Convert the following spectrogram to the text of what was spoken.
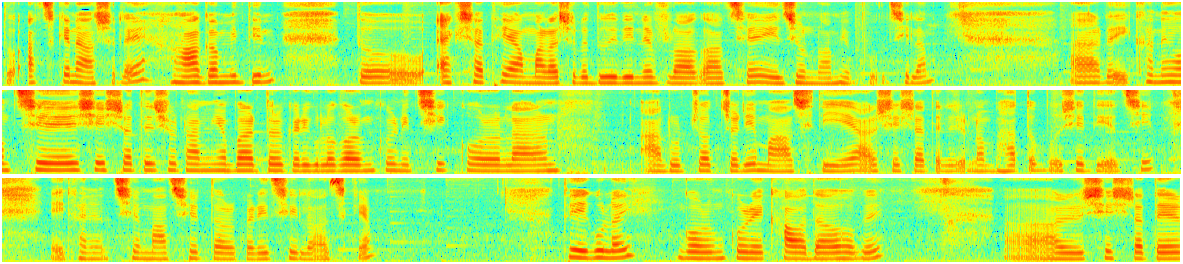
তো আজকে না আসলে, আগামী দিন। তো একসাথে আমার আসলে দুই দিনের ভ্লগ আছে, এই জন্য আমি বলছিলাম। আর এখানে হচ্ছে শেষ রাতের জন্য আমি আবার তরকারিগুলো গরম করে নিচ্ছি করলা আলুর চচ্চড়ি, মাছ দিয়ে আর শেষ রাতের জন্য ভাতও বসিয়ে দিয়েছি। এখানে হচ্ছে মাছের তরকারি ছিল আজকে। তো এগুলাই গরম করে খাওয়া দাওয়া হবে। আর শেষ রাতের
